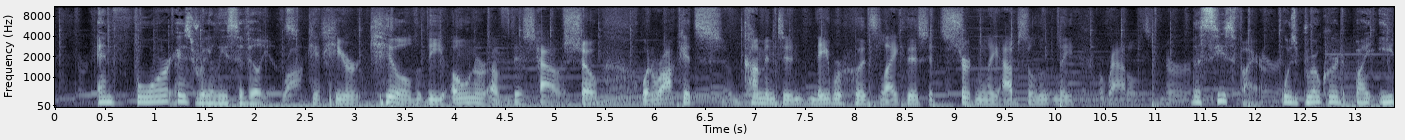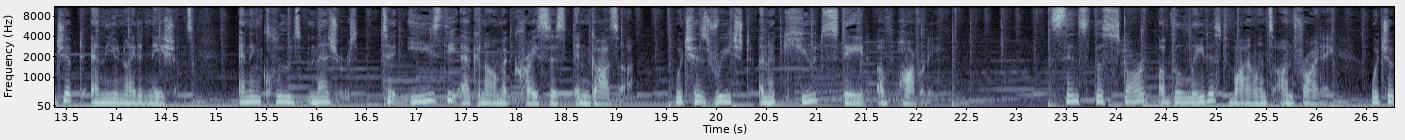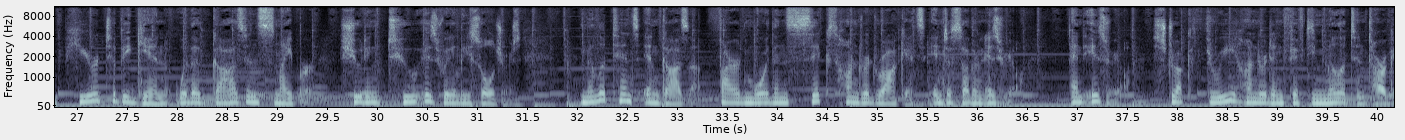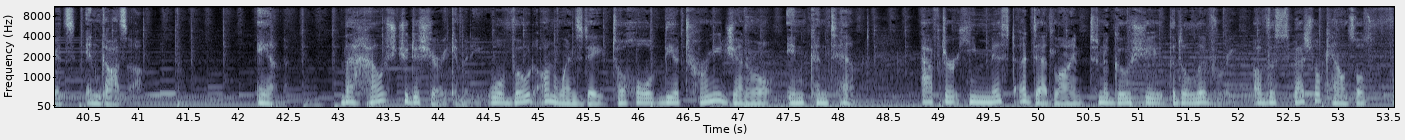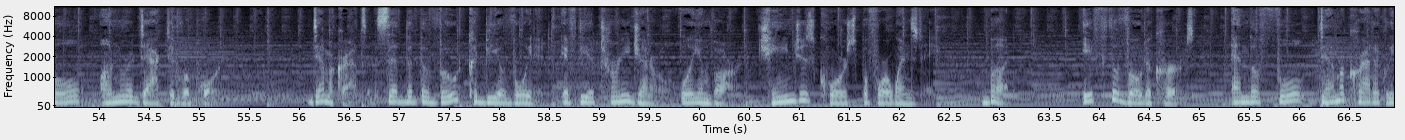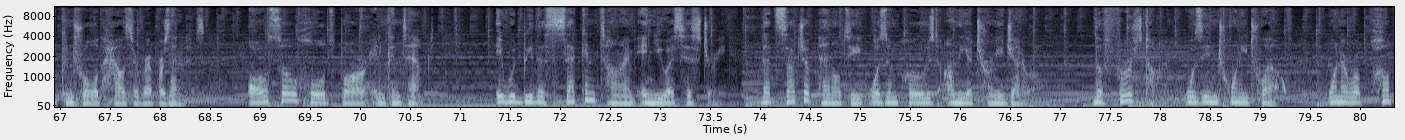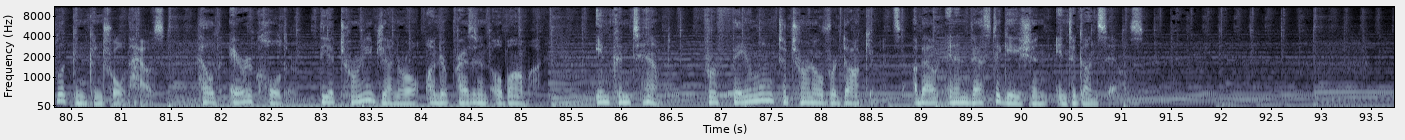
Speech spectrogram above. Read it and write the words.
and four Israeli civilians. Rocket here killed the owner of this house. So when rockets come into neighborhoods like this, it certainly absolutely rattles nerves. The ceasefire was brokered by Egypt and the United Nations and includes measures to ease the economic crisis in Gaza, which has reached an acute state of poverty. Since the start of the latest violence on Friday, which appeared to begin with a Gazan sniper shooting two Israeli soldiers. Militants in Gaza fired more than 600 rockets into southern Israel, and Israel struck 350 militant targets in Gaza. And the House Judiciary Committee will vote on Wednesday to hold the Attorney General in contempt after he missed a deadline to negotiate the delivery of the special counsel's full, unredacted report Democrats said that the vote could be avoided if the Attorney General, William Barr, changes course before Wednesday. But if the vote occurs and the full democratically controlled House of Representatives also holds Barr in contempt, it would be the second time in U.S. history that such a penalty was imposed on the Attorney General. The first time was in 2012 when a Republican controlled House held Eric Holder, the Attorney General under President Obama, in contempt for failing to turn over documents about an investigation into gun sales.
